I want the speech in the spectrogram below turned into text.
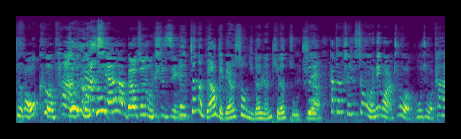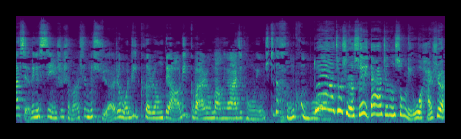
就好可怕！就想大家说千万不要做这种事情。对，真的不要给别人送你的人体的组织。对他当时就送了我那管儿，就是我，我就我看他写的那个信是什么，是什么血，之后我立刻扔掉，立刻把它扔到那个垃圾桶里，我就觉得很恐怖。对呀、那就是，所以大家真的送礼物还是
